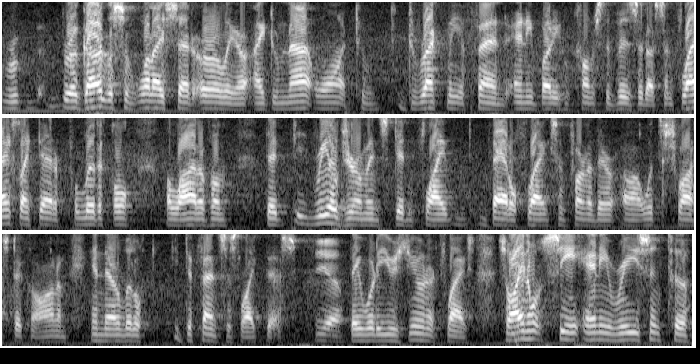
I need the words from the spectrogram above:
re- regardless of what I said earlier, I do not want to directly offend anybody who comes to visit us. And flags like that are political, a lot of them. The real Germans didn't fly battle flags in front of their, uh, with the swastika on them in their little defenses like this. Yeah. They would have used unit flags. So I don't see any reason to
